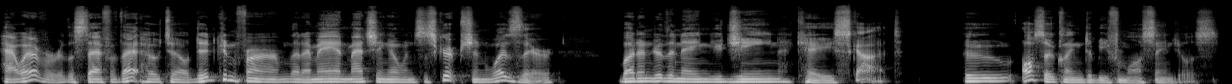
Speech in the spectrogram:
However, the staff of that hotel did confirm that a man matching Owen's description was there, but under the name Eugene K. Scott, who also claimed to be from Los Angeles.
